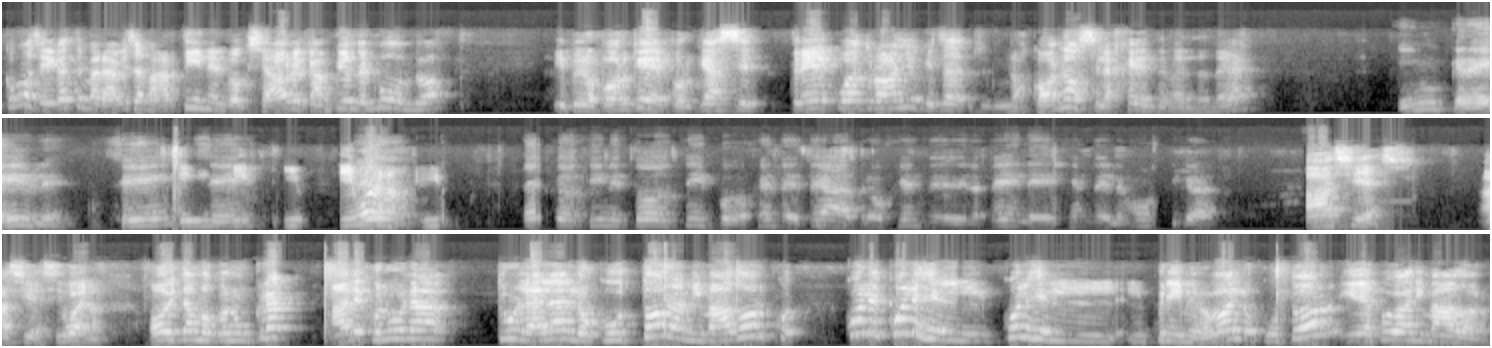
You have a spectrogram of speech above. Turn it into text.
cómo llegaste a Maravilla Martínez, el boxeador, el campeón del mundo? ¿Y pero por qué? Porque hace 3, 4 años que ya nos conoce la gente, ¿me entendés? Increíble, sí. Y, sí. y, bueno. Esto tiene todo tipo, gente de teatro, gente de la tele, gente de la música. Así es, así es. Y bueno, hoy estamos con un crack, Alejo Luna, Trulala, locutor, animador. ¿Cuál es, cuál es, el, cuál es el, primero? ¿Va el locutor y después va animador?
